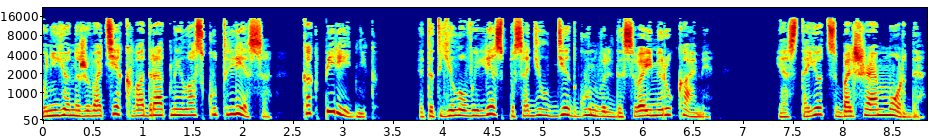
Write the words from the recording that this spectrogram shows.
У нее на животе квадратный лоскут леса, как передник. Этот еловый лес посадил дед Гунвальда своими руками. И остается большая морда,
